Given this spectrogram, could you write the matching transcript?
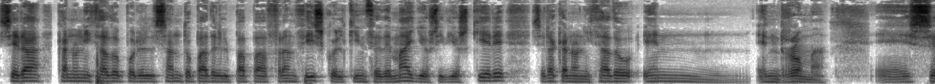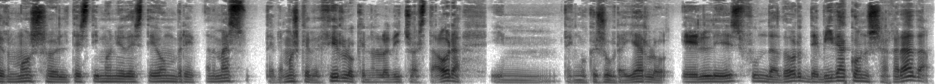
será canonizado por el Santo Padre el Papa Francisco el 15 de mayo, si Dios quiere, será canonizado en, en Roma. Es hermoso el testimonio de este hombre. Además, tenemos que decirlo, que no lo he dicho hasta ahora, y tengo que subrayarlo. Él es fundador de vida consagrada.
